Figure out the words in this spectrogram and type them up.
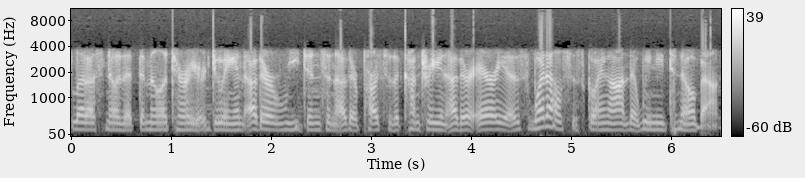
let us know that the military are doing in other regions and other parts of the country and other areas. What else is going on that we need to know about?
